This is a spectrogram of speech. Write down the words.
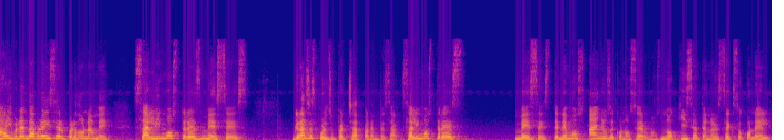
Ay, Brenda Bracer, perdóname. Salimos tres meses. Gracias por el superchat para empezar. Salimos tres meses. Tenemos años de conocernos. No quise tener sexo con él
